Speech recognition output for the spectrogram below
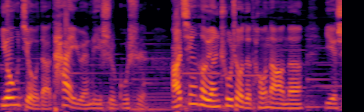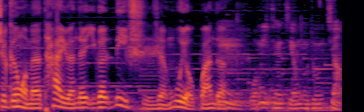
悠久的太原历史故事。而清河园出售的头脑呢，也是跟我们太原的一个历史人物有关的。嗯，我们以前节目中讲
